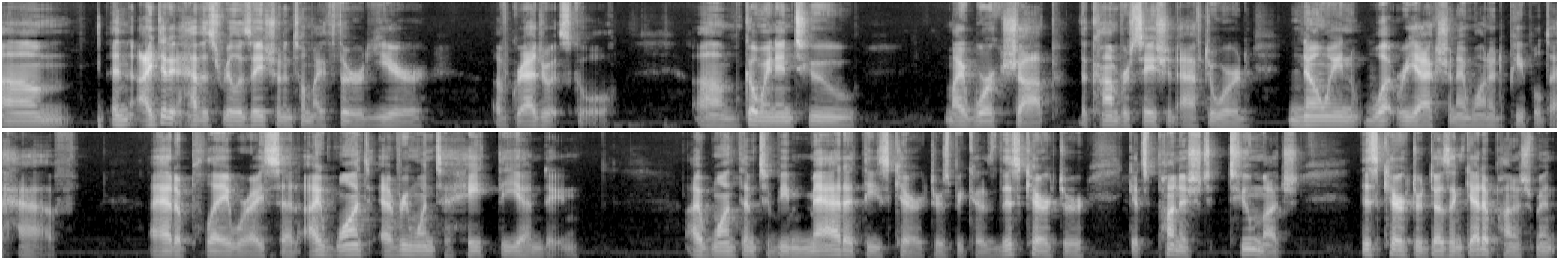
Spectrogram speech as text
um and I didn't have this realization until my third year of graduate school. Um, going into my workshop, the conversation afterward, knowing what reaction I wanted people to have. I had a play where I said, I want everyone to hate the ending. I want them to be mad at these characters because this character gets punished too much this character doesn't get a punishment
